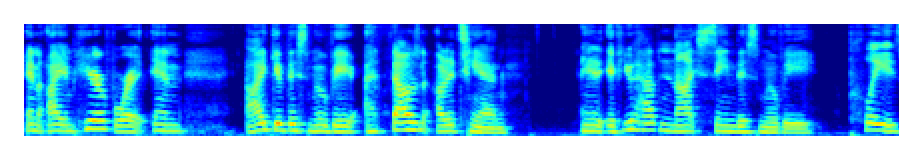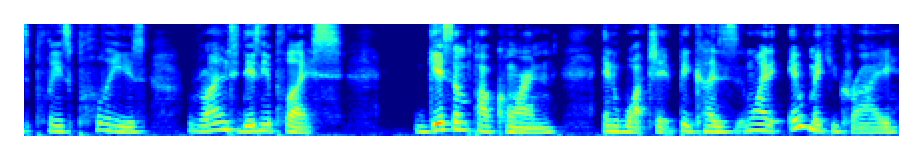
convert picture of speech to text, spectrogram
And i am here for it. And I give this movie a thousand out of ten. And if you have not seen this movie, please, please, please run to Disney Plus, get some popcorn, and watch it because one, it will make you cry.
